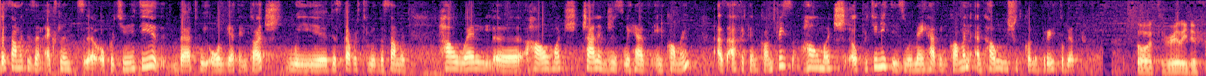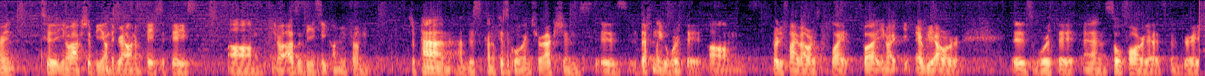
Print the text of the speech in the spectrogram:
The summit is an excellent uh, opportunity that we all get in touch. We discover through the summit how well, uh, how much challenges we have in common as African countries, how much opportunities we may have in common, and how we should collaborate together. So it's really different to you know actually be on the ground and face to face. You know, as a VC coming from Japan, this kind of physical interactions is definitely worth it. Um, 35 hours of flight, but you know every hour is worth it. And so far, yeah, it's been great.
